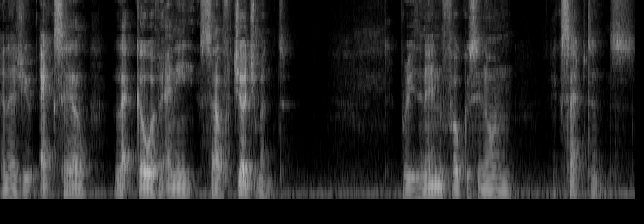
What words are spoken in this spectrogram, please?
And as you exhale, let go of any self-judgment. Breathing in, focusing on acceptance.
